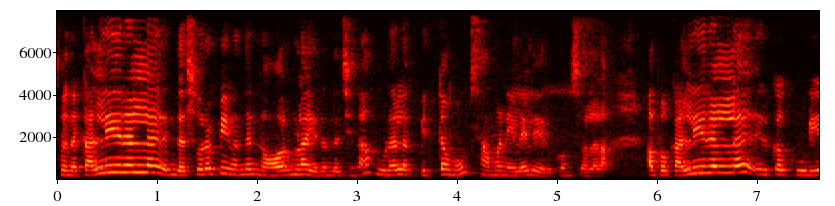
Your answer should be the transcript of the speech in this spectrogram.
ஸோ இந்த கல்லீரலில் இந்த சுரப்பி வந்து நார்மலாக இருந்துச்சுன்னா உடலில் பித்தமும் சமநிலையில் இருக்கும்னு சொல்லலாம். அப்போ கல்லீரலில் இருக்கக்கூடிய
